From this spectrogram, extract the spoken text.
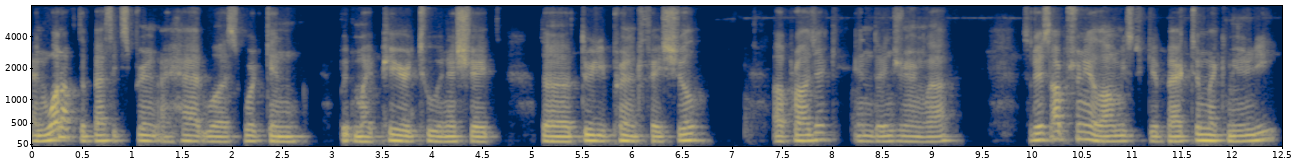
And one of the best experience I had was working with my peer to initiate the 3D printed face shield uh, project in the engineering lab. So this opportunity allowed me to give back to my community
